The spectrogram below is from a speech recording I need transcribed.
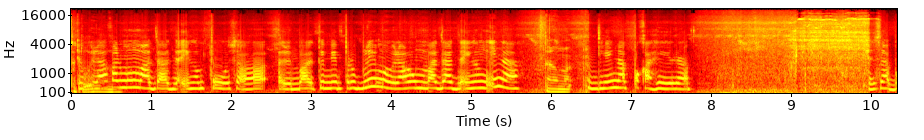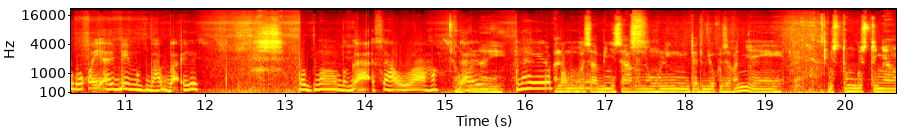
Totoo wala yan. ka namang madadaingan po sa, alam bakit may problema, wala kang madadaingang ina. Tama. Hindi napakahirap. Kaya sabi ko kay Ivy, magbabait. Huwag mo mag-aasawa. Oo, Nay. mahirap Alam mo ang- ba sabi niya sa akin nung huling interview ko sa kanya eh, gustong gusto niyang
